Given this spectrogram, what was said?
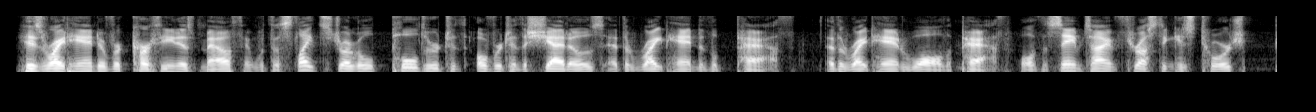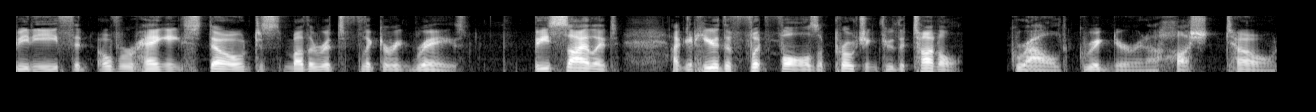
His right hand over Carthena's mouth, and with a slight struggle, pulled her to, over to the shadows at the right hand of the path, at the right hand wall of the path, while at the same time thrusting his torch beneath an overhanging stone to smother its flickering rays. Be silent! I can hear the footfalls approaching through the tunnel, growled Grignr in a hushed tone.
